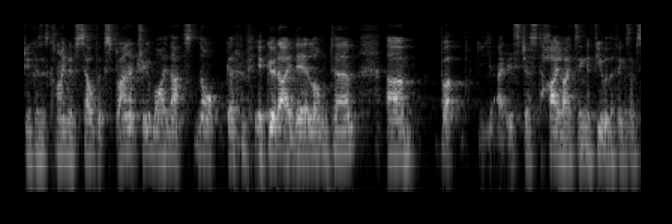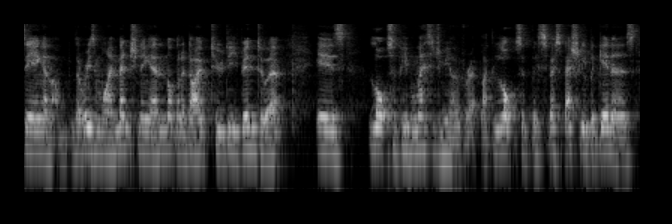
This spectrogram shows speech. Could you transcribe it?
because it's kind of self explanatory why that's not going to be a good idea long term. Um, but yeah, it's just highlighting a few of the things I'm seeing, and the reason why I'm mentioning it and not going to dive too deep into it is lots of people message me over it. Like lots of, especially beginners,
